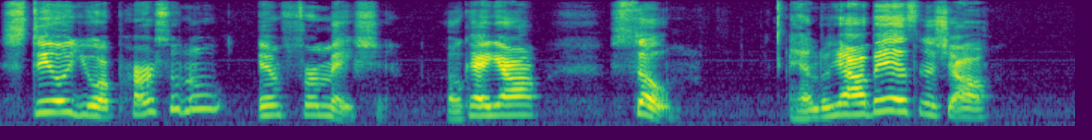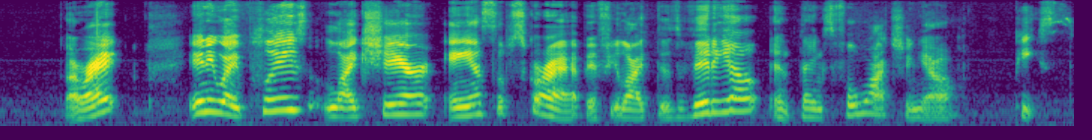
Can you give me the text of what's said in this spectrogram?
steal your personal information. Okay y'all? So handle y'all business y'all. All right? Anyway please like share and subscribe if you like this video and thanks for watching y'all peace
